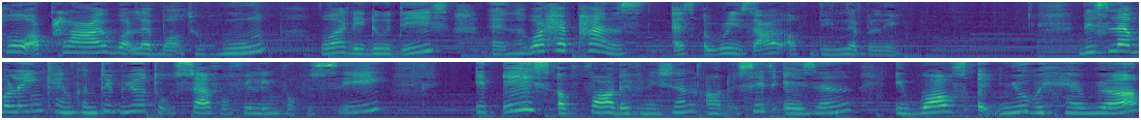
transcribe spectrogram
who apply what label to whom, why they do this, and what happens as a result of the labeling. This labeling can contribute to self-fulfilling prophecy it is a full definition of the situation evokes a new behavior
